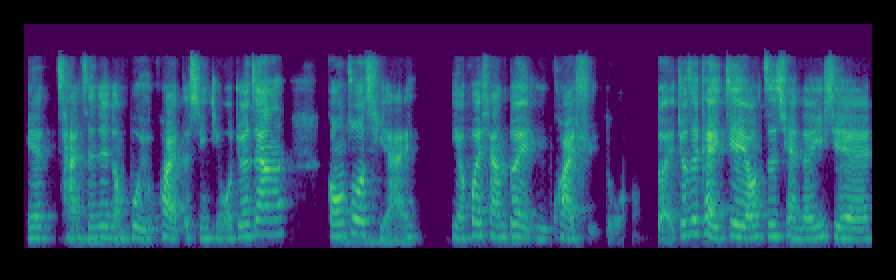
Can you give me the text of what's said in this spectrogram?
也产生这种不愉快的心情。我觉得这样工作起来也会相对愉快许多。对，就是可以借由之前的一些。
